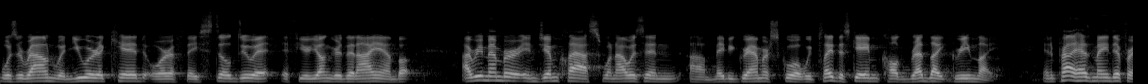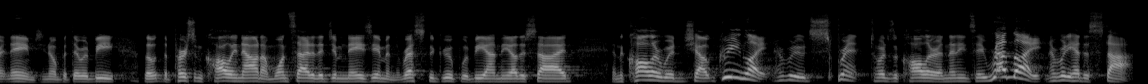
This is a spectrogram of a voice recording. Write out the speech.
was around when you were a kid or if they still do it if you're younger than I am. But I remember in gym class when I was in um, maybe grammar school, we played this game called Red Light, Green Light. And it probably has many different names, you know, but there would be the, the person calling out on one side of the gymnasium and the rest of the group would be on the other side. And the caller would shout, Green light. Everybody would sprint towards the caller and then he'd say, Red light. And everybody had to stop.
